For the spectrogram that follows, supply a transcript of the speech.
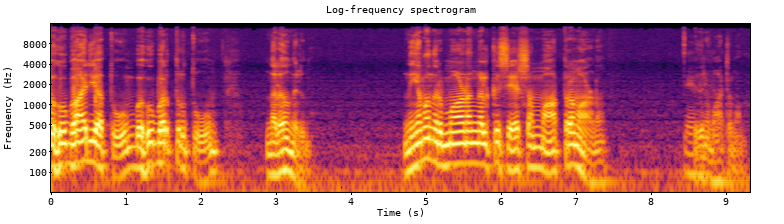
ബഹുഭാര്യത്വവും ബഹുഭർത്തൃത്വവും നിലനിന്നിരുന്നു. നിയമനിർമ്മാണങ്ങൾക്ക് ശേഷം മാത്രമാണ് ഇതിന് മാറ്റം വന്നത്.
